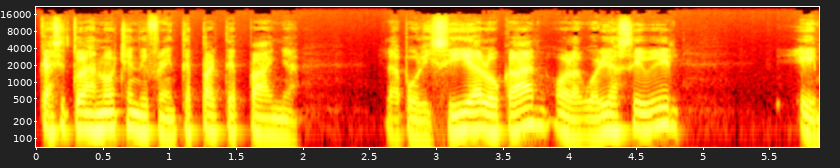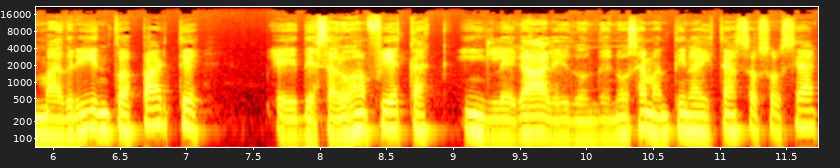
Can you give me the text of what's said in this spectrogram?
casi todas las noches en diferentes partes de España, la policía local o la Guardia Civil en Madrid, en todas partes, eh, desalojan fiestas ilegales donde no se mantiene la distancia social,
